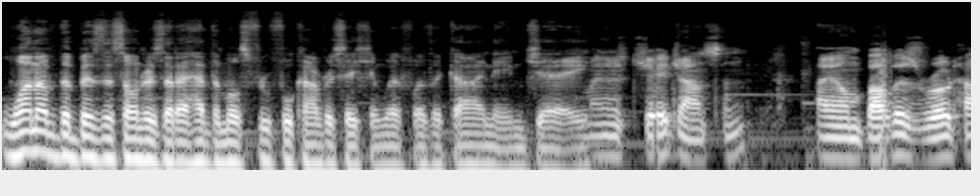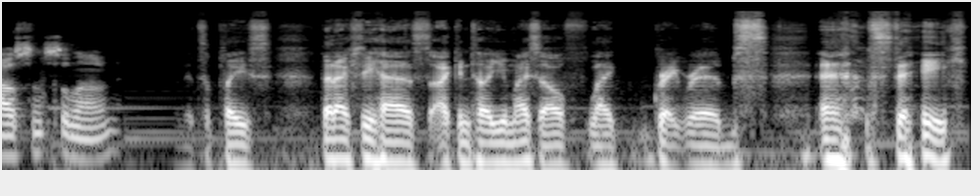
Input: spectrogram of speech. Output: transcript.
one of the business owners that I had the most fruitful conversation with was a guy named Jay. My name is Jay Johnson. I own Bubba's Roadhouse and Saloon. It's a place that actually has, I can tell you myself, like great ribs and steak,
